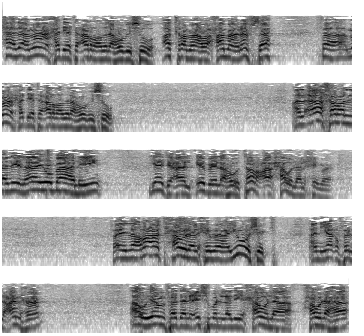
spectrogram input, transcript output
هذا ما أحد يتعرض له بسوء. أكرم وحمى نفسه فما أحد يتعرض له بسوء. الآخر الذي لا يبالي يجعل إبله ترعى حول الحمى. فإذا رعت حول الحمى يوشك أن يغفل عنها أو ينفد العشب الذي حول حولها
